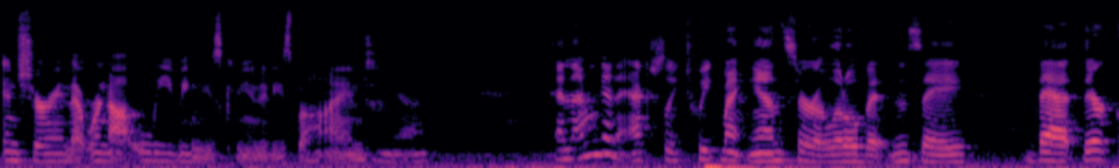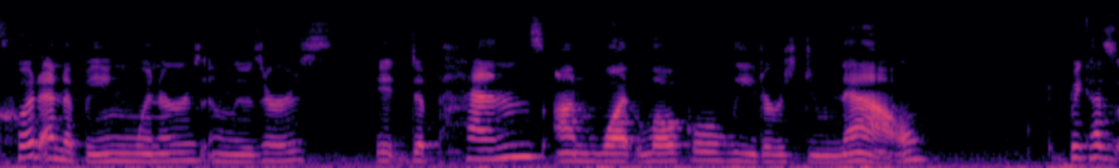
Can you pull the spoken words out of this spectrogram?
ensuring that we're not leaving these communities behind? Yeah. And I'm going to actually tweak my answer a little bit and say that there could end up being winners and losers. It depends on what local leaders do now. Because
